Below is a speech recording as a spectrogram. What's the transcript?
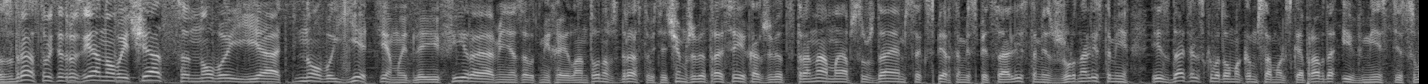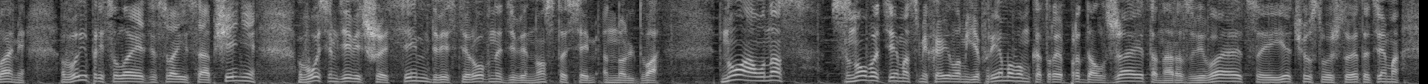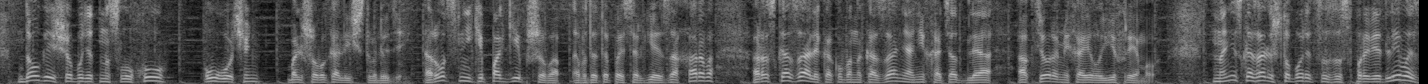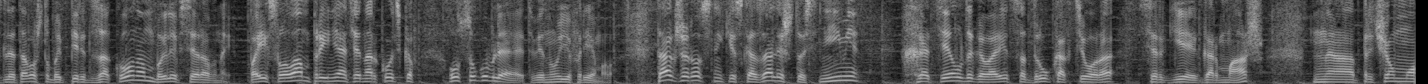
Здравствуйте, друзья. Новый час, новые, новые темы для эфира. Меня зовут Михаил Антонов. Здравствуйте. Чем живет Россия, как живет страна, мы обсуждаем с экспертами, специалистами, с журналистами издательского дома «Комсомольская правда» и вместе с вами. Вы присылаете свои сообщения 8967 200 ровно 9702. Ну а у нас Снова тема с Михаилом Ефремовым, которая продолжает, она развивается, и я чувствую, что эта тема долго еще будет на слуху у очень большого количества людей. Родственники погибшего в ДТП Сергея Захарова рассказали, какого наказания они хотят для актера Михаила Ефремова. Они сказали, что борются за справедливость для того, чтобы перед законом были все равны. По их словам, принятие наркотиков усугубляет вину Ефремова. Также родственники сказали, что с ними хотел договориться друг актера Сергея Гармаш. А, Причем,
